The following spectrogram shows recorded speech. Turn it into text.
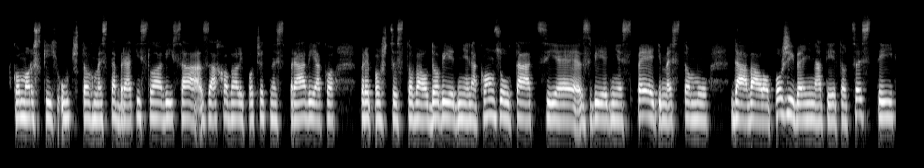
V komorských účtoch mesta Bratislavy sa zachovali početné správy, ako prepošt cestoval do Viedne na konzultácie, z Viedne späť, mesto mu dávalo poživeň na tieto cesty.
